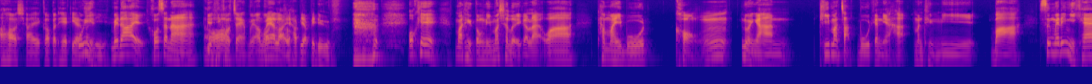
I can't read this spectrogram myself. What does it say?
อ๋อใช่ก็ประเทศเยอรมนีอุ้ยไม่ได้โฆษณาเบียร์ที่เขาแจกไม่อร่อย ไม่อร่อยครับอย่าไปดื่ม โอเค มาถึงตรงนี้มาเฉลยกันแล้วว่าทำไมบูธของหน่วยงานที่มาจัดบูธกันเนี่ยฮะมันถึงมีบาร์ซึ่งไม่ได้มีแค่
